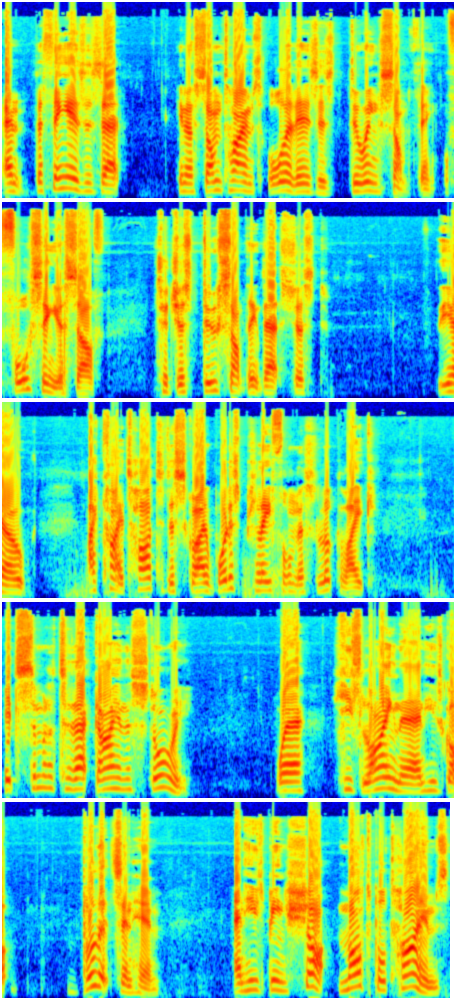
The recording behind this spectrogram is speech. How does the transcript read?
And the thing is, is that, you know, sometimes all it is is doing something or forcing yourself to just do something that's just, you know, I can't, it's hard to describe what does playfulness look like. It's similar to that guy in the story where he's lying there and he's got bullets in him and he's been shot multiple times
